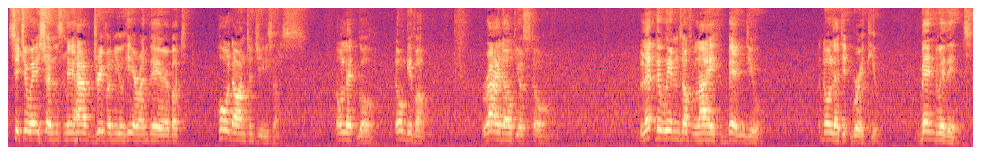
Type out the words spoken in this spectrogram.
Situations may have driven you here and there, but hold on to Jesus. Don't let go. Don't give up. Ride out your storm. Let the winds of life bend you, but don't let it break you. Bend with it,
